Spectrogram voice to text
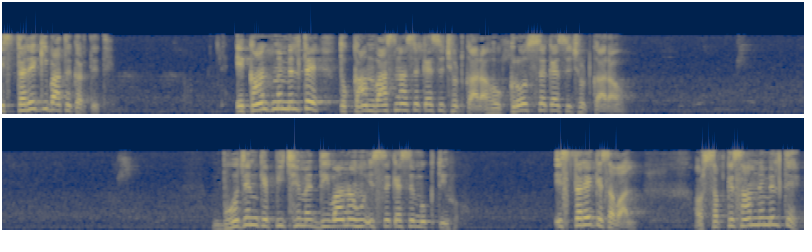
इस तरह की बातें करते थे। एकांत में मिलते तो काम वासना से कैसे छुटकारा हो, क्रोध से कैसे छुटकारा हो? भोजन के पीछे मैं दीवाना हूँ, इससे कैसे मुक्ति हो? इस तरह के सवाल और सबके सामने मिलते।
